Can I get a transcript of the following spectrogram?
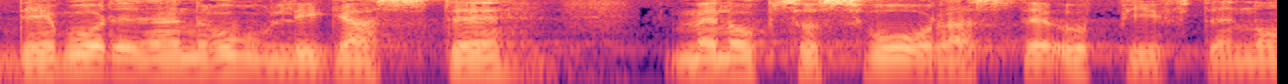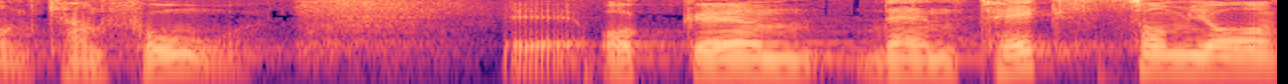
det är både den roligaste men också svåraste uppgiften någon kan få. Och ehm, den text som jag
